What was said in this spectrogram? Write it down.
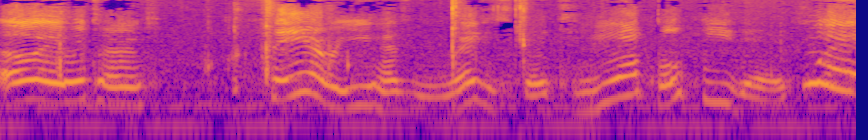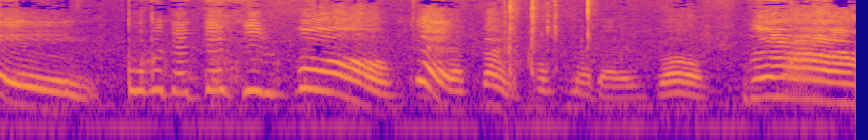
Oh, it returns. Fairy has registered to your Pokédex. Wait, what did that involve? Yeah, I found a Pokemon that involved. Yeah.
